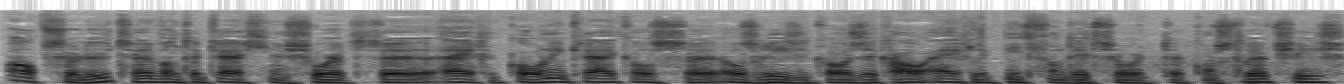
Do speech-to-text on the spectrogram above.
absoluut. Hè, want dan krijg je een soort uh, eigen koninkrijk als, uh, als risico. Dus ik hou eigenlijk niet van dit soort constructies.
